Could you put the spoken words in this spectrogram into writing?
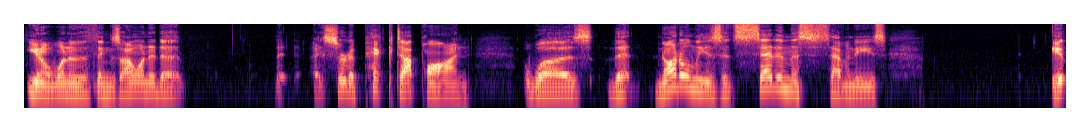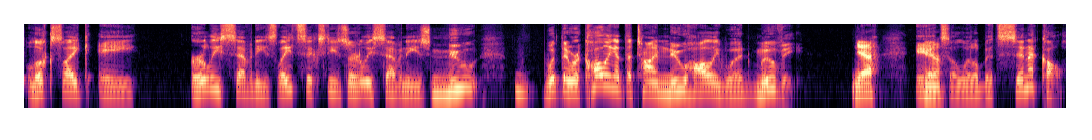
you know, one of the things I wanted to I sort of picked up on was that not only is it set in the 70s, it looks like a early 70s, late 60s, early 70s new what they were calling at the time new Hollywood movie. Yeah, Yeah. It's a little bit cynical.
